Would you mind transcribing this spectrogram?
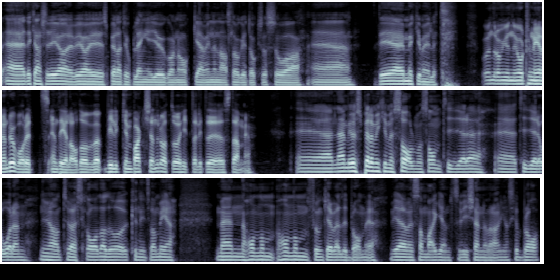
eh, det kanske det gör. Vi har ju spelat ihop länge i Djurgården och även i landslaget också, så eh, det är mycket möjligt. Under de juniorturneringar du har varit en del av, då, vilken back känner du att du har hittat lite stam med? Eh, nej men jag spelar mycket med Salomonsson tidigare, eh, tidigare åren. Nu är han tyvärr skadad och kunde inte vara med. Men honom, honom funkar väldigt bra med. Vi är även samma agent så vi känner varandra ganska bra.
